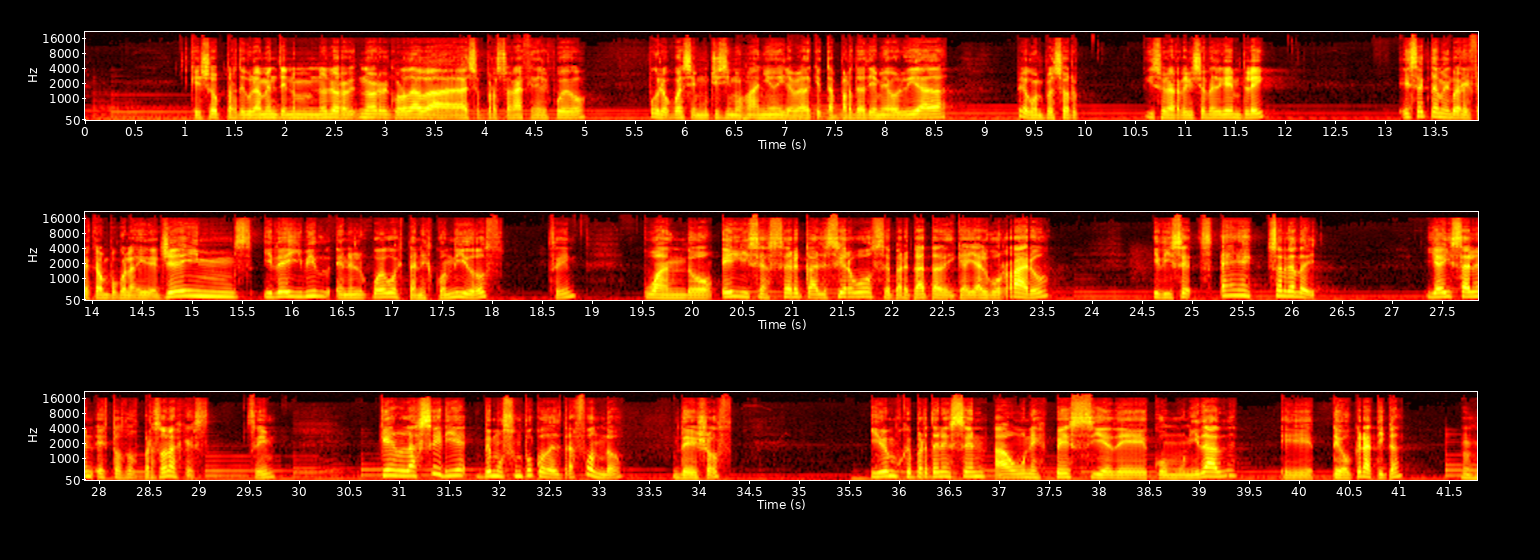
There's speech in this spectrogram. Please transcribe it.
Que yo particularmente no, no lo re- no recordaba a esos personajes del juego. Porque lo jugué hace muchísimos años y la verdad que esta parte la tenía olvidada. Pero como el profesor hizo la revisión del gameplay, Exactamente. puede refrescar un poco las ideas. James y David en el juego están escondidos, ¿sí? Cuando Ellie se acerca al ciervo, se percata de que hay algo raro y dice, ¡eh! ¡Salgan de ahí! Y ahí salen estos dos personajes, ¿sí? Que en la serie vemos un poco del trasfondo de ellos y vemos que pertenecen a una especie de comunidad eh, teocrática.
